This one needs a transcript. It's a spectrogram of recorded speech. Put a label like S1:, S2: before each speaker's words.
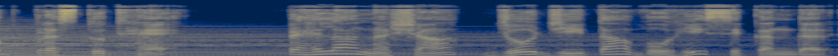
S1: अब प्रस्तुत है। पहला नशा जो जीता वो ही सिकंदर।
